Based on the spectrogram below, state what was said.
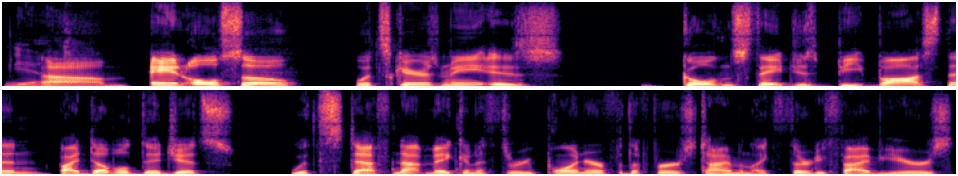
yeah. Um, and also what scares me is Golden State just beat Boston by double digits with Steph not making a three pointer for the first time in like 35 years.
